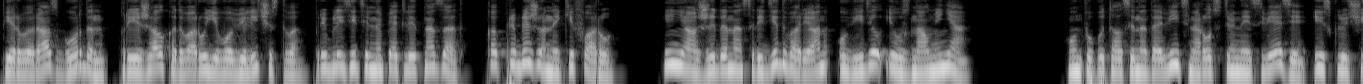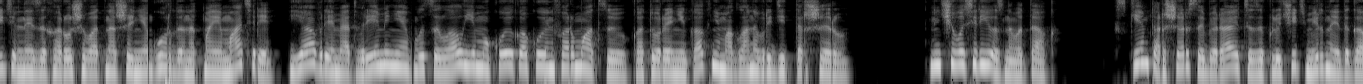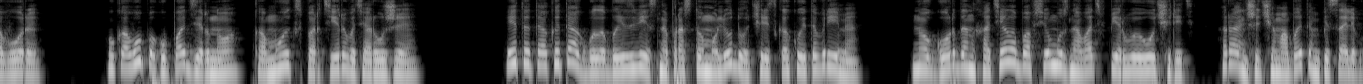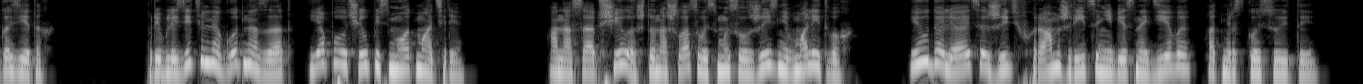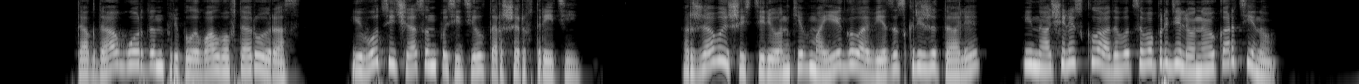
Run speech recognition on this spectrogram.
Первый раз Гордон приезжал ко двору его величества приблизительно пять лет назад, как приближенный к Кефару, и неожиданно среди дворян увидел и узнал меня. Он попытался надавить на родственные связи, и исключительно из-за хорошего отношения Гордона к моей матери я время от времени высылал ему кое-какую информацию, которая никак не могла навредить Торшеру. Ничего серьезного так. С кем Торшер собирается заключить мирные договоры? У кого покупать зерно, кому экспортировать оружие? Это так и так было бы известно простому люду через какое-то время. Но Гордон хотел обо всем узнавать в первую очередь раньше, чем об этом писали в газетах. Приблизительно год назад я получил письмо от матери. Она сообщила, что нашла свой смысл жизни в молитвах и удаляется жить в храм жрицы Небесной Девы от мирской суеты. Тогда Гордон приплывал во второй раз, и вот сейчас он посетил торшер в третий. Ржавые шестеренки в моей голове заскрежетали и начали складываться в определенную картину.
